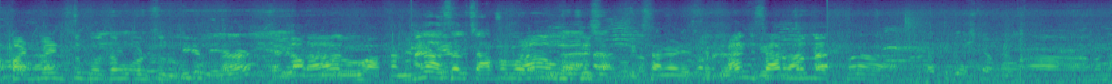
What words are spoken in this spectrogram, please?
అపార్ట్మెంట్స్ కోసం కొడుతున్నారు అసలు మొన్న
